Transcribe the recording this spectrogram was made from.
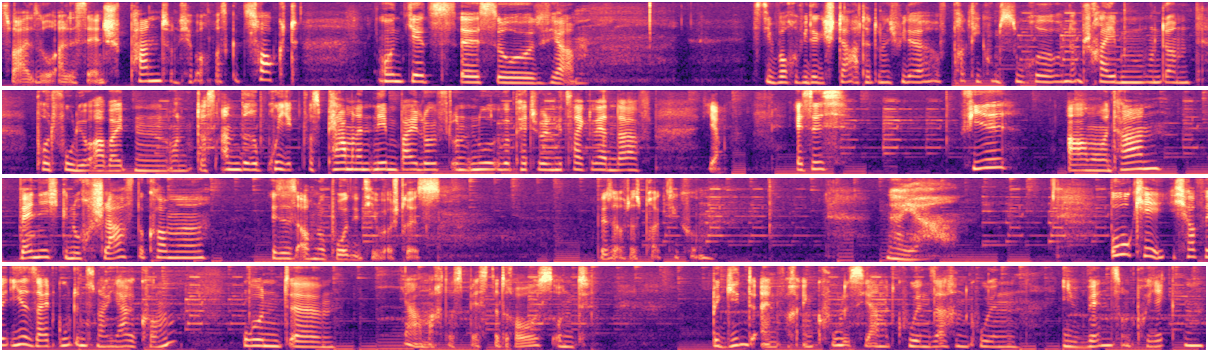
Es war also alles sehr entspannt und ich habe auch was gezockt. Und jetzt ist so, ja, ist die Woche wieder gestartet und ich wieder auf Praktikumssuche und am Schreiben und am Portfolio arbeiten und das andere Projekt, was permanent nebenbei läuft und nur über Patreon gezeigt werden darf. Ja, es ist viel, aber momentan, wenn ich genug Schlaf bekomme, ist es auch nur positiver Stress bis auf das Praktikum. Naja. Okay, ich hoffe, ihr seid gut ins neue Jahr gekommen und ähm, ja, macht das Beste draus und beginnt einfach ein cooles Jahr mit coolen Sachen, coolen Events und Projekten.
